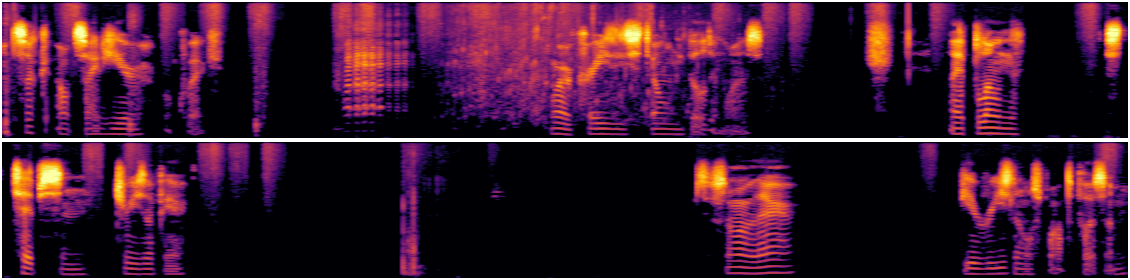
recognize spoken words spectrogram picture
Let's look outside here real quick. Where a crazy stone building was. I've blown the tips and trees up here. So some over there. Be a reasonable spot to put some.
